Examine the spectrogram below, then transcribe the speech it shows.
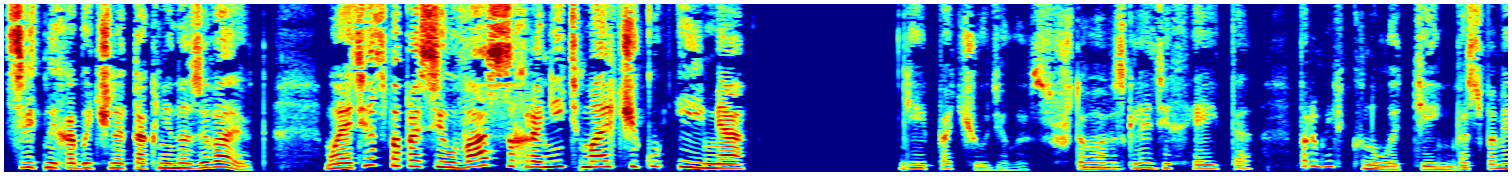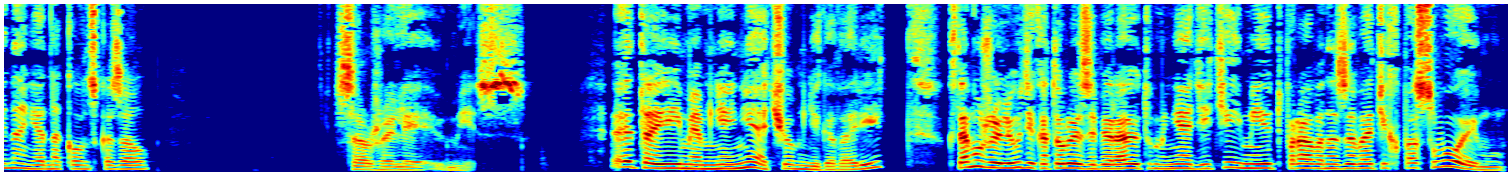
Цветных обычно так не называют. Мой отец попросил вас сохранить мальчику имя. Ей почудилось, что во взгляде Хейта промелькнула тень воспоминаний, однако он сказал, «Сожалею, мисс, это имя мне ни о чем не говорит. К тому же люди, которые забирают у меня детей, имеют право называть их по-своему,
